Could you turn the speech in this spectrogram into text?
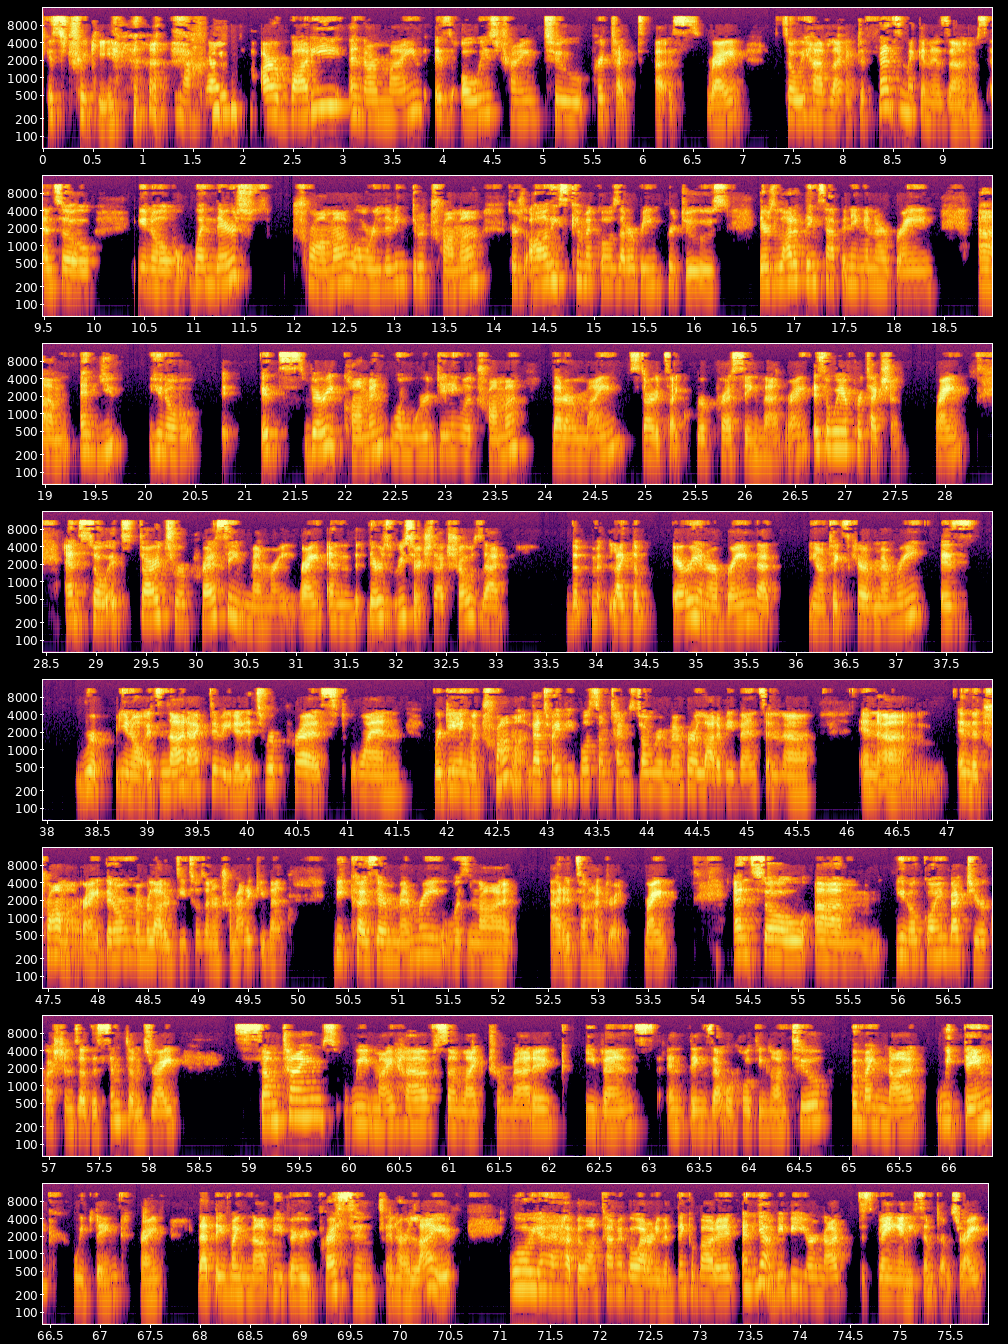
is tricky. Yeah. right? Our body and our mind is always trying to protect us, right? So we have like defense mechanisms. And so, you know, when there's trauma, when we're living through trauma, there's all these chemicals that are being produced. There's a lot of things happening in our brain. Um, and you, you know, it's very common when we're dealing with trauma that our mind starts like repressing that, right? It's a way of protection, right? And so it starts repressing memory, right? And there's research that shows that the like the area in our brain that you know takes care of memory is you know it's not activated it's repressed when we're dealing with trauma that's why people sometimes don't remember a lot of events in the in um in the trauma right they don't remember a lot of details in a traumatic event because their memory was not at its 100 right and so, um, you know, going back to your questions of the symptoms, right? Sometimes we might have some like traumatic events and things that we're holding on to, but might not, we think, we think, right? That they might not be very present in our life. Well, yeah, it happened a long time ago. I don't even think about it. And yeah, maybe you're not displaying any symptoms, right?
